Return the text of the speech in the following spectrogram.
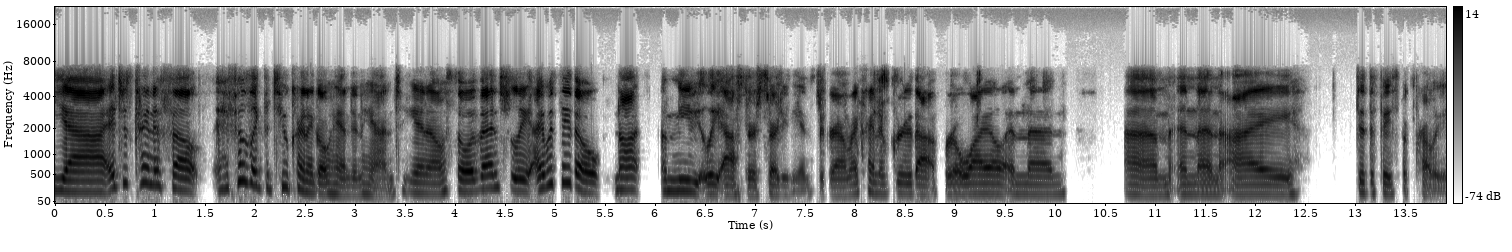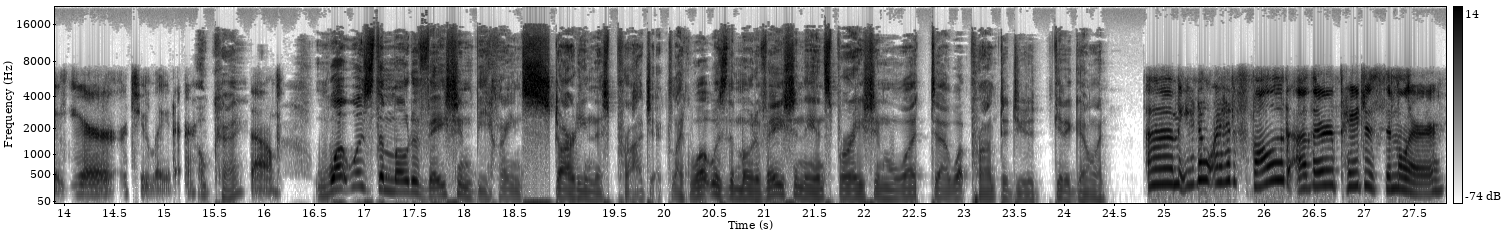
Yeah, it just kind of felt it feels like the two kind of go hand in hand, you know. So eventually, I would say though, not immediately after starting the Instagram, I kind of grew that for a while, and then, um, and then I did the Facebook probably a year or two later. Okay. So, what was the motivation behind starting this project? Like, what was the motivation, the inspiration? What uh, what prompted you to get it going? Um, you know, I had followed other pages similar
